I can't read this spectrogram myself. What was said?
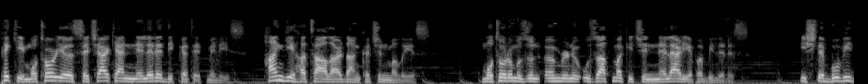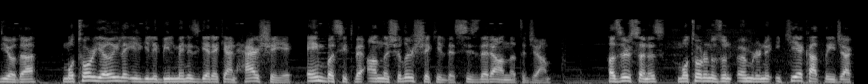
Peki motor yağı seçerken nelere dikkat etmeliyiz? Hangi hatalardan kaçınmalıyız? Motorumuzun ömrünü uzatmak için neler yapabiliriz? İşte bu videoda motor yağıyla ilgili bilmeniz gereken her şeyi en basit ve anlaşılır şekilde sizlere anlatacağım. Hazırsanız motorunuzun ömrünü ikiye katlayacak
